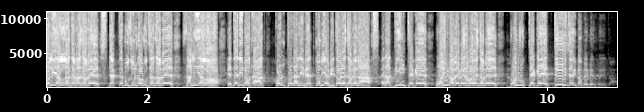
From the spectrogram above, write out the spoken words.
অলি আল্লাহ দেখা যাবে, দেখতে বুজুর্গ বুঝা যাবে, জানি আলো এদের ইবাদত কণ্ঠনালী ভেদ করিয়া ভিতরে যাবে না। এরা দিন থেকে ওইভাবে বের হয়ে যাবে, ধনুক থেকে তীর যেইভাবে বের হয়ে যায়।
